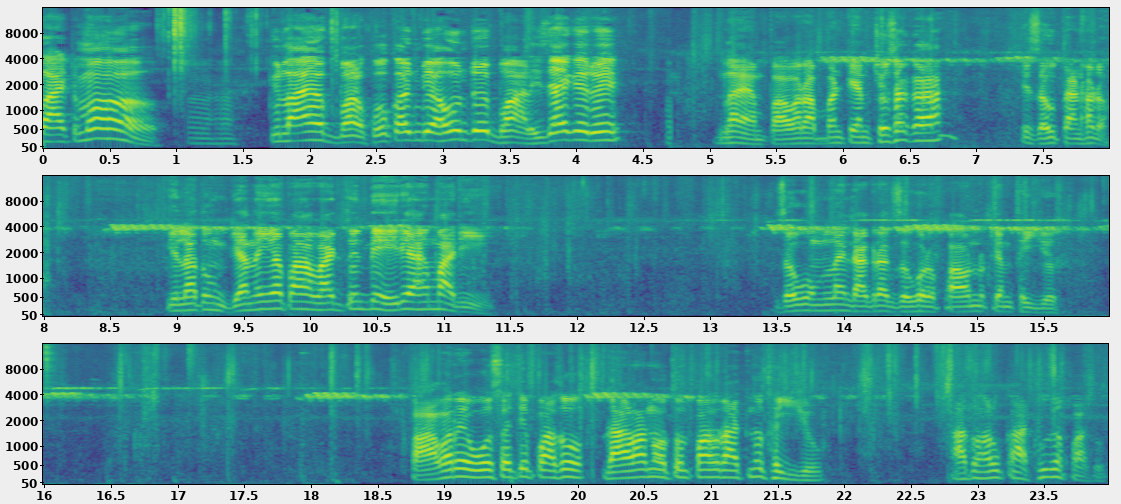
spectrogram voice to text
વાટમાં. હા હા. કે લાય ભડકો કરીને બેહો ને તો ભાળી જાય કે રે. ના એમ પાવર આપવાનો ટેમ છો છે કા? એ જવું તાણ હડો. પેલા તો ઊંઘ્યા નહીં પણ વાઈટ જોઈને બે રહ્યા મારી. જવું ઓનલાઈન રાગ રાગ જવું હડો પાવરનો ટેમ થઈ ગયો પાવર એવો છે પાછો દાળાનો હતો ને પાછો રાતનો થઈ ગયો. આ તો સારું કાઠું છે પાછું.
